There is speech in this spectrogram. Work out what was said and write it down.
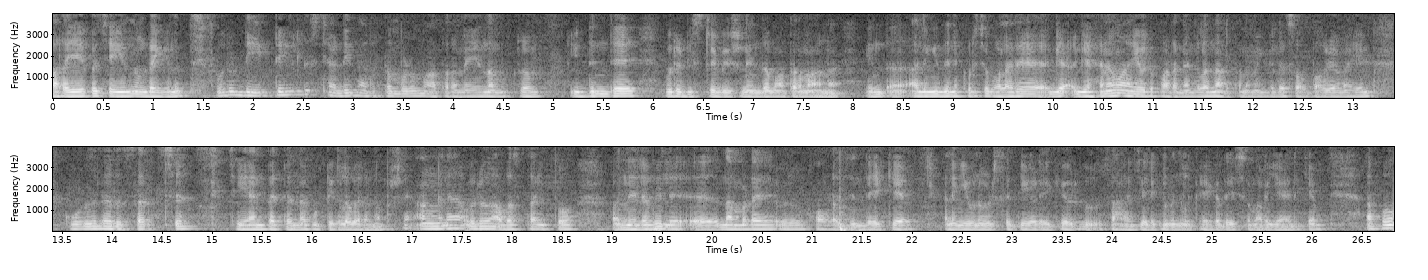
പറയുകയൊക്കെ ചെയ്യുന്നുണ്ടെങ്കിലും ഒരു ഡീറ്റെയിൽഡ് സ്റ്റഡി നടത്തുമ്പോൾ മാത്രമേ നമുക്ക് ഇതിന്റെ ഒരു ഡിസ്ട്രിബ്യൂഷൻ എന്തുമാത്രമാണ് എന്ത് അല്ലെങ്കിൽ ഇതിനെക്കുറിച്ച് വളരെ ഗഹനമായ ഒരു പഠനങ്ങൾ നടത്തണമെങ്കിൽ സ്വാഭാവികമായും കൂടുതൽ റിസർച്ച് ചെയ്യാൻ പറ്റുന്ന കുട്ടികൾ വരണം. പക്ഷേ അങ്ങനെ ഒരു അവസ്ഥ ഇപ്പോൾ നിലവിൽ നമ്മുടെ ഒരു കോളേജിന്റെയൊക്കെ അല്ലെങ്കിൽ യൂണിവേഴ്സിറ്റിയുടെയൊക്കെ ഒരു സാഹചര്യങ്ങൾ നിങ്ങൾക്ക് ഏകദേശം അറിയാമായിരിക്കും അപ്പോൾ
